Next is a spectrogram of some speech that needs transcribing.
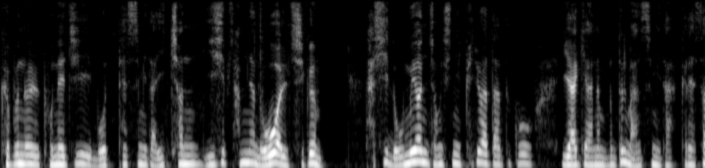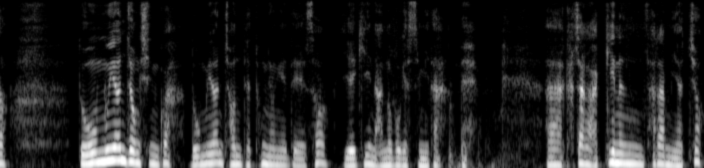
그분을 보내지 못했습니다. 2023년 5월 지금 다시 노무현 정신이 필요하다고 이야기하는 분들 많습니다. 그래서 노무현 정신과 노무현 전 대통령에 대해서 얘기 나눠보겠습니다. 네. 아, 가장 아끼는 사람이었죠.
